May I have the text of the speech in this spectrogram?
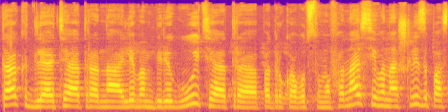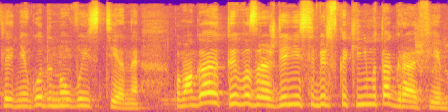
Так, для театра на Левом берегу и театра под руководством Афанасьева нашли за последние годы новые стены. Помогают и в возрождении сибирской кинематографии.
